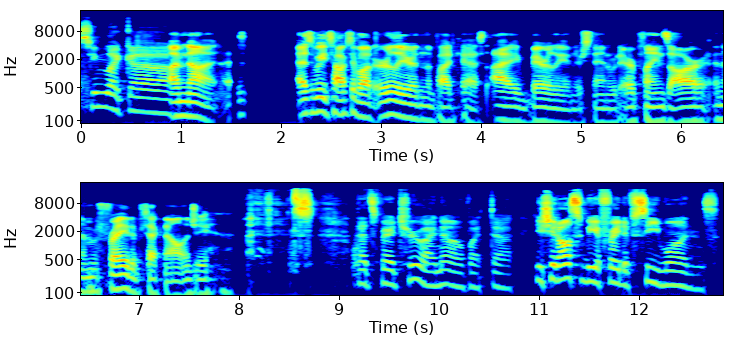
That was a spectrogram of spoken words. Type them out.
Seemed like uh, I'm not. As, as we talked about earlier in the podcast, I barely understand what airplanes are, and I'm afraid of technology. that's, that's very true. I know, but uh, you should also be afraid of C ones.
